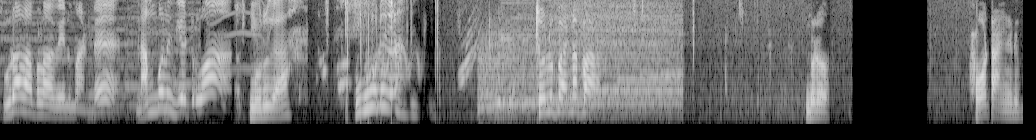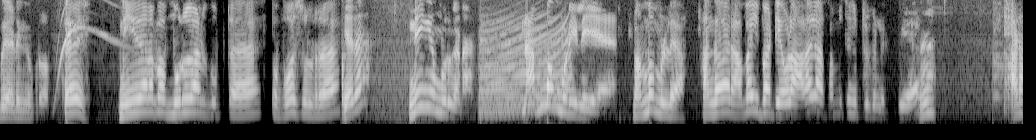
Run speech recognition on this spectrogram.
சுடாத பழம் வேணுமான்னு? நம்மளும் கேட்டுருவான் முருகா முருகா. சொல்லுப்பா என்னப்பா? ப்ரோ போட்டோ அங்கிட்டு போய் எடுங்க ப்ரோ. ஏய் நீ தானப்பா முருகான்னு கூப்பிட்ட. இப்ப போ சொல்ற. எதை? நீங்க முருகனா? நம்ப முடியலையே. நம்ப முடியலையா? அங்க வேற அவை பாட்டி எவ்வளவு அழகா சமைச்சுக்கிட்டு இருக்குன்னு. அட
